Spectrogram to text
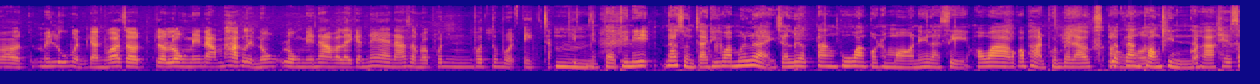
ก็ไม่รู้เหมือนกันว่าจะจะลงในนามพักหรือลงลงในนามอะไรกันแน่นะสำหรับพลพลตำรวจเอกจากอืมทิพย์เนี่ยแต่ทีนี้น่าสนใจที่ว่าเมื่อไหร่จะเลือกตั้งผู้ว่ากทมนี่แหละสิ เพราะว่าก็ผ่านพ้นไปแล้วเลือกตั้งท้องถิ่นนะคะ เทศ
